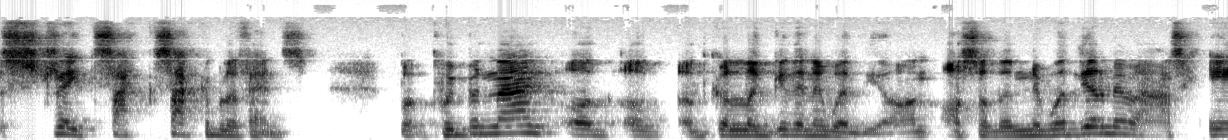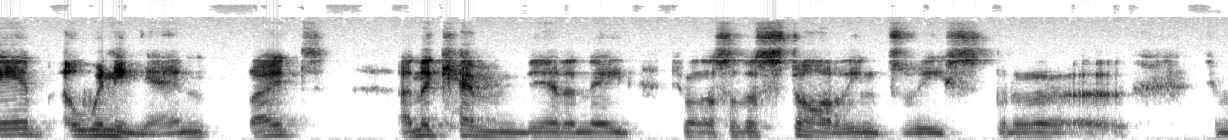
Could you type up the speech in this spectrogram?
straight sack, sackable offence. But pwy bynnag oedd, oedd, oedd golygydd y newyddion, os oedd y newyddion yn mynd mas heb y wyningen, right, yn y cefndir yn neud, ti'n meddwl, os oedd y stori'n drist, bod y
